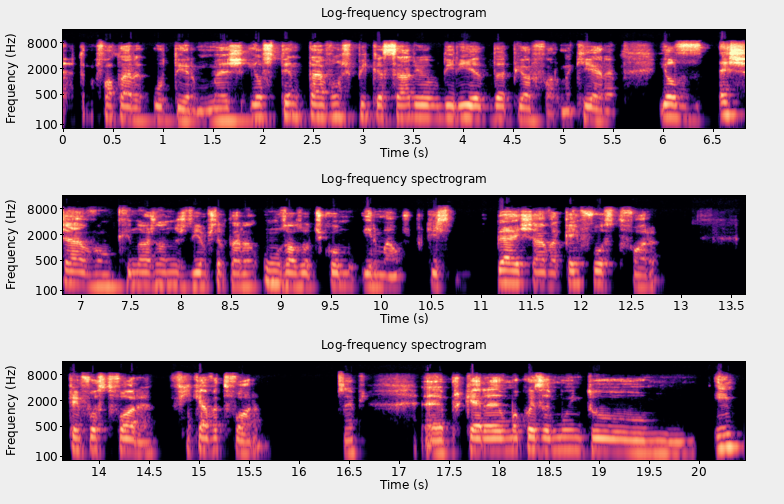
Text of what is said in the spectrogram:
A faltar o termo, mas eles tentavam espicaçar, eu diria, da pior forma, que era, eles achavam que nós não nos devíamos tratar uns aos outros como irmãos, porque isto deixava quem fosse de fora, quem fosse de fora ficava de fora, percebes? Porque era uma coisa muito in,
